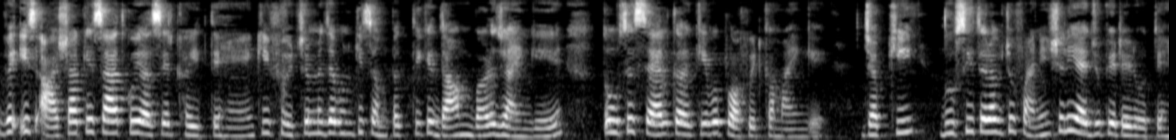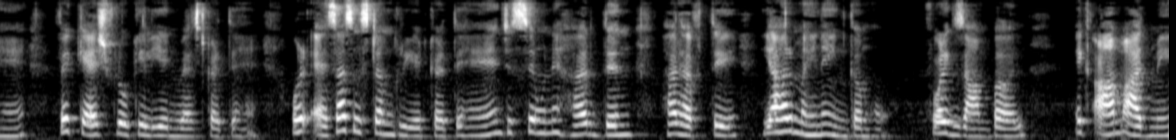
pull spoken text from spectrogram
वे इस आशा के साथ कोई असेट खरीदते हैं कि फ्यूचर में जब उनकी संपत्ति के दाम बढ़ जाएँगे तो उसे सेल करके वो प्रॉफिट कमाएँगे। जबकि दूसरी तरफ़ जो फाइनेंशियली एजुकेटेड होते हैं, वे कैश फ्लो के लिए इन्वेस्ट करते हैं और ऐसा सिस्टम क्रिएट करते हैं जिससे उन्हें हर दिन, हर हफ़्ते या हर महीने इनकम हो। फॉर एग्ज़ाम्पल एक आम आदमी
